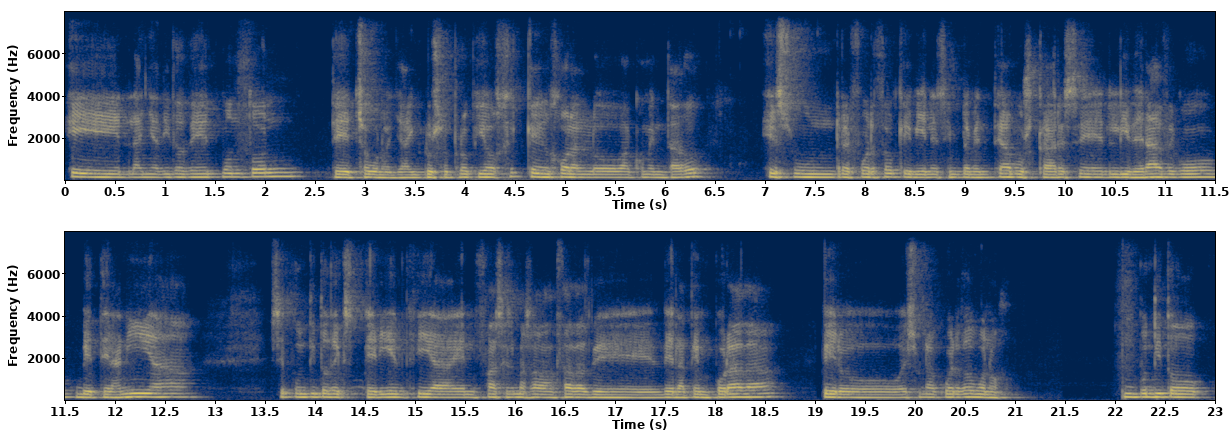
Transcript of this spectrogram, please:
el añadido de Edmonton de hecho, bueno, ya incluso el propio Ken Holland lo ha comentado. Es un refuerzo que viene simplemente a buscar ese liderazgo, veteranía, ese puntito de experiencia en fases más avanzadas de, la temporada, pero es un acuerdo, bueno, un puntito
